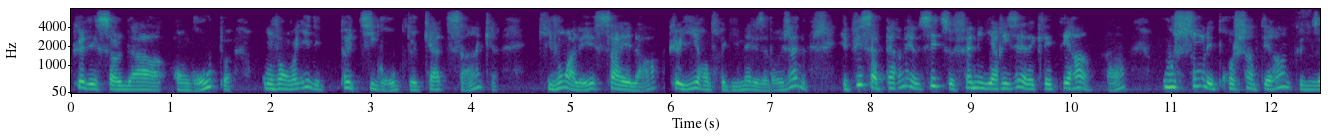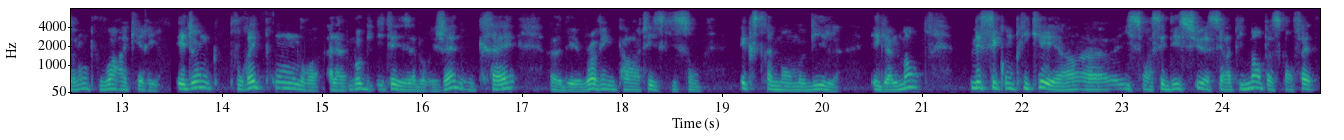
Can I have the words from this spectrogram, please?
que des soldats en groupe, on va envoyer des petits groupes de 4, 5 qui vont aller, ça et là, cueillir entre guillemets les aborigènes. Et puis ça permet aussi de se familiariser avec les terrains. Hein. Où sont les prochains terrains que nous allons pouvoir acquérir Et donc, pour répondre à la mobilité des aborigènes, on crée euh, des roving parties qui sont extrêmement mobiles également, mais c'est compliqué. Hein. Euh, ils sont assez déçus assez rapidement parce qu'en fait,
